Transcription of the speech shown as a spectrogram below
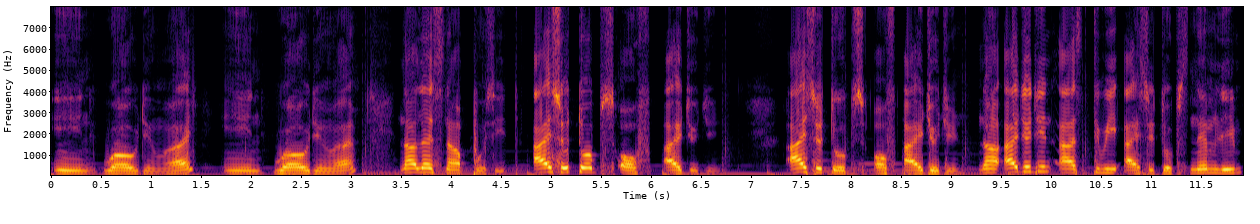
In welding right? In welding right? Now let's now proceed isotopes of hydrogen. Isotopes of hydrogen. Now hydrogen has three isotopes namely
